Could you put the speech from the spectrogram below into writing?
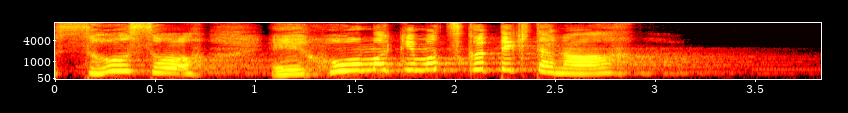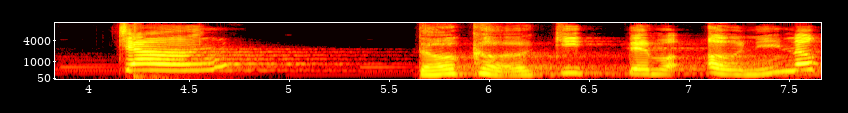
そうそう、恵方巻きも作ってきたな。じゃんどこを切っても鬼の顔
